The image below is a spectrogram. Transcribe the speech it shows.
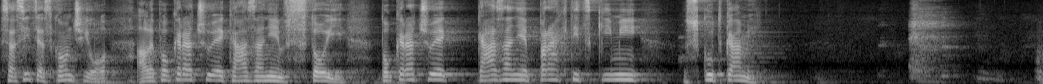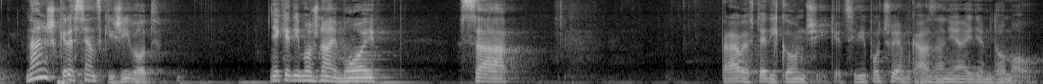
sa síce skončilo, ale pokračuje kázaním v stoji. Pokračuje kázanie praktickými skutkami. Náš kresťanský život, niekedy možno aj môj, sa práve vtedy končí, keď si vypočujem kázanie a idem domov.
